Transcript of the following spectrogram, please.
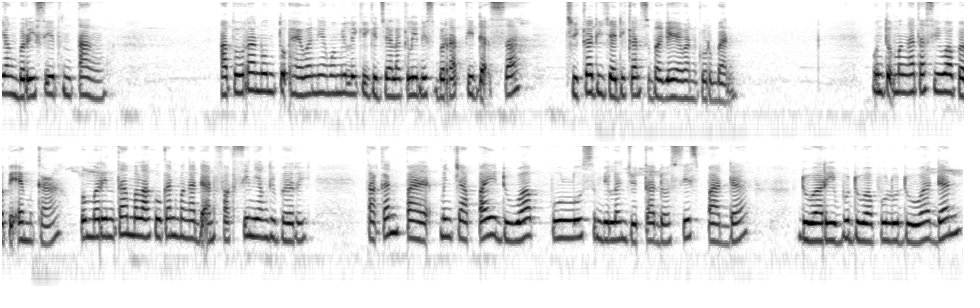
yang berisi tentang Aturan untuk hewan yang memiliki gejala klinis berat tidak sah jika dijadikan sebagai hewan kurban. Untuk mengatasi wabah PMK, pemerintah melakukan pengadaan vaksin yang diberi takkan mencapai 29 juta dosis pada 2022 dan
